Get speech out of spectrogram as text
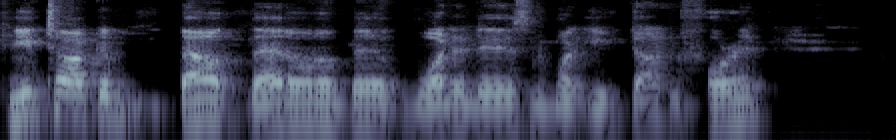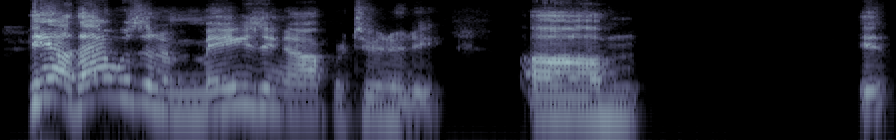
Can you talk about that a little bit, what it is and what you've done for it? Yeah, that was an amazing opportunity. Um, it,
